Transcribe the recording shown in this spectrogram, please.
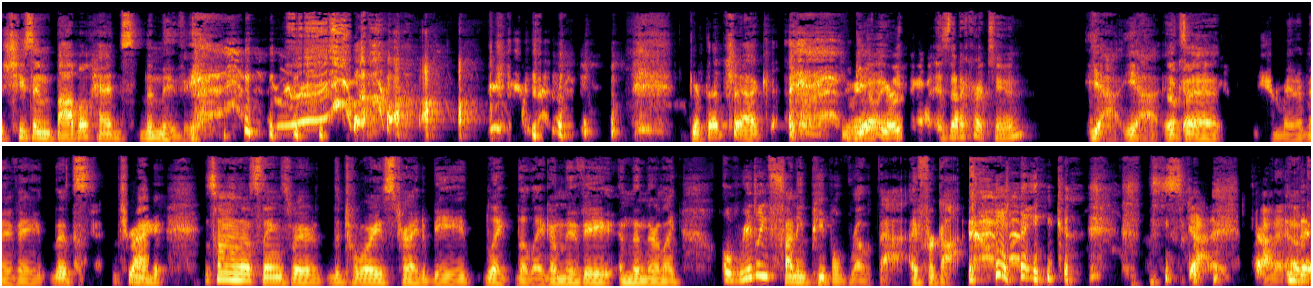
she's in Bobbleheads, the movie. Get that check. Your... Is that a cartoon? Yeah, yeah. It's okay. a animated movie that's okay. trying some of those things where the toys try to be like the Lego movie and then they're like, oh, really funny people wrote that. I forgot. like, got it. Got it. Okay.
